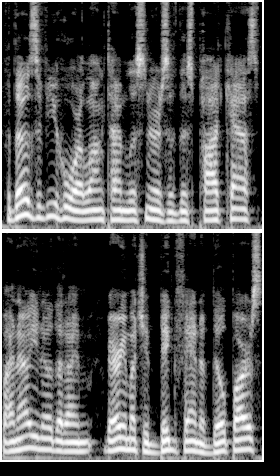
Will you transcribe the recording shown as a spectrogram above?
For those of you who are longtime listeners of this podcast, by now you know that I'm very much a big fan of Built Bars.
